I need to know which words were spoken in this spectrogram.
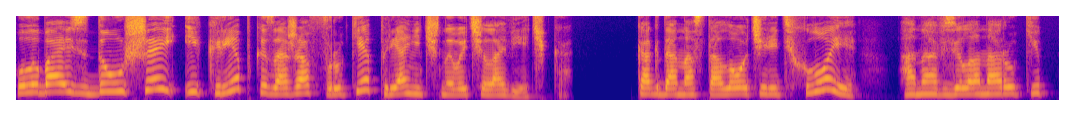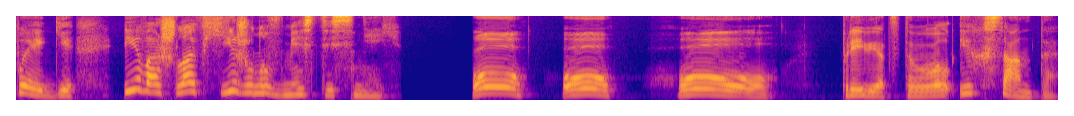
улыбаясь до ушей и крепко зажав в руке пряничного человечка. Когда настала очередь Хлои, она взяла на руки Пегги и вошла в хижину вместе с ней. «О-о-о!» — приветствовал их Санта.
